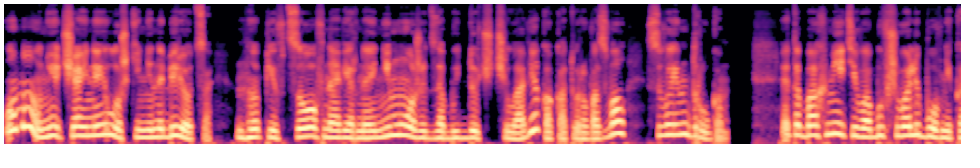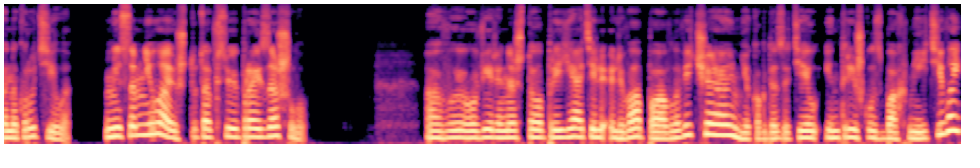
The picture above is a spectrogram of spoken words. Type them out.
Ума у нее чайной ложки не наберется, но Певцов, наверное, не может забыть дочь человека, которого звал своим другом. Это Бахметьева бывшего любовника накрутила. Не сомневаюсь, что так все и произошло. А вы уверены, что приятель Льва Павловича некогда затеял интрижку с Бахметьевой,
